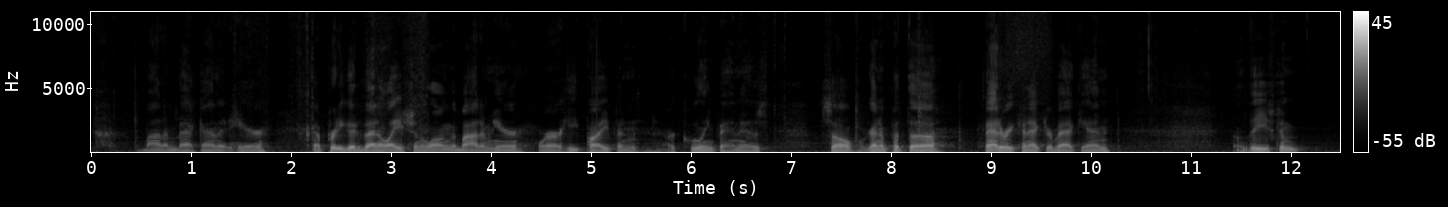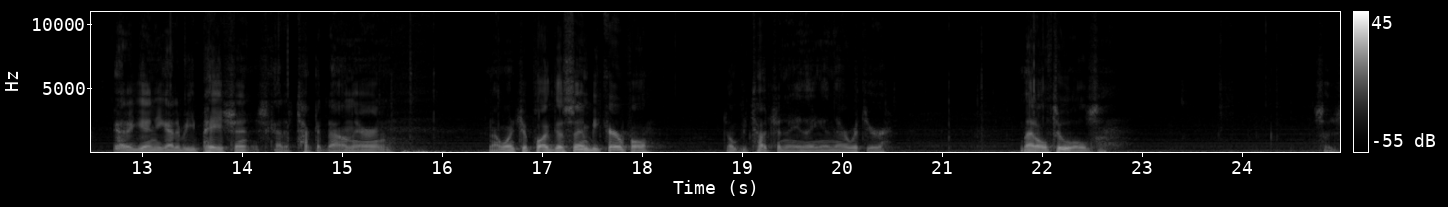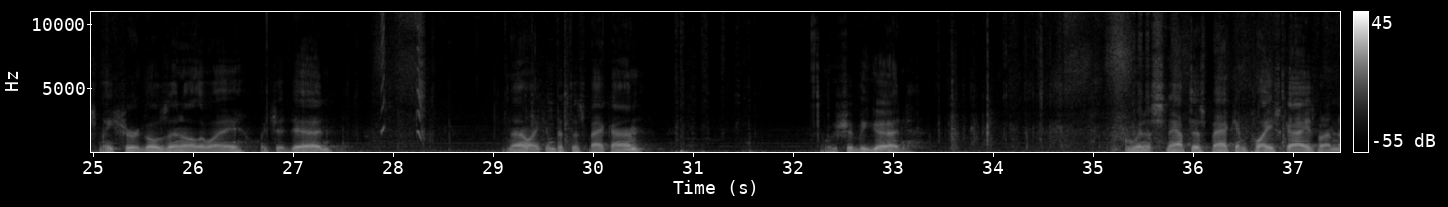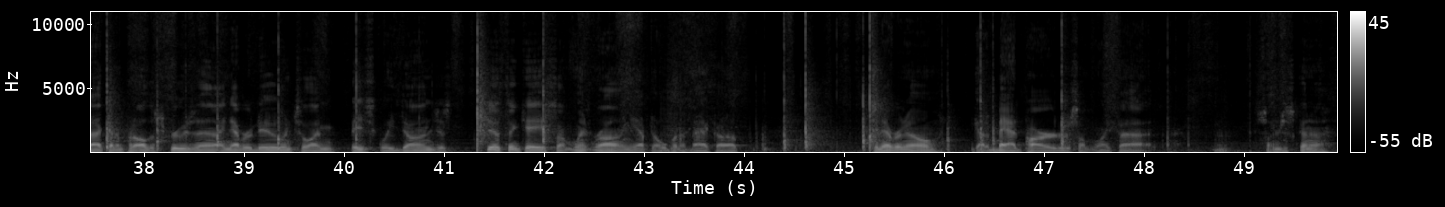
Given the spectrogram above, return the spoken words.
bottom back on it here. Got pretty good ventilation along the bottom here where our heat pipe and our cooling fan is. So we're gonna put the battery connector back in. These can, again, you gotta be patient. Just gotta tuck it down there and now once you plug this in, be careful. Don't be touching anything in there with your metal tools. So just make sure it goes in all the way, which it did. Now I can put this back on. We should be good. I'm going to snap this back in place, guys, but I'm not going to put all the screws in. I never do until I'm basically done, just, just in case something went wrong and you have to open it back up. You never know got a bad part or something like that. So I'm just gonna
